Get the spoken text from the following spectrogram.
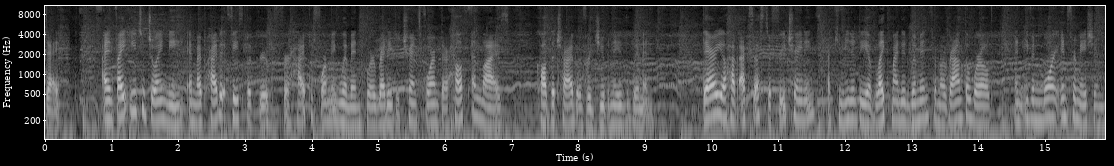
day. I invite you to join me in my private Facebook group for high performing women who are ready to transform their health and lives called the Tribe of Rejuvenated Women. There, you'll have access to free trainings, a community of like minded women from around the world, and even more information,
